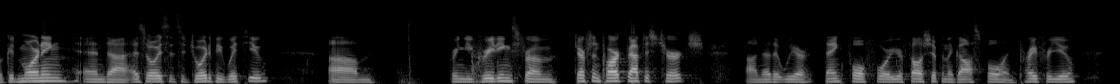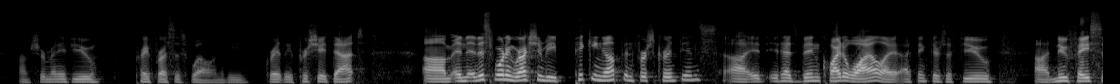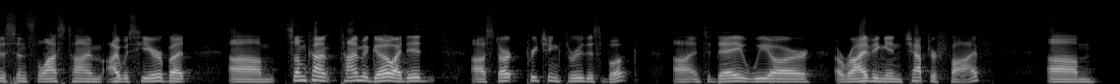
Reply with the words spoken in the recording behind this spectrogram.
Well, good morning, and uh, as always, it's a joy to be with you. Um, bring you greetings from Jefferson Park Baptist Church. I uh, know that we are thankful for your fellowship in the gospel and pray for you. I'm sure many of you pray for us as well, and we greatly appreciate that. Um, and, and, this morning, we're actually going to be picking up in 1 Corinthians. Uh, it, it, has been quite a while. I, I think there's a few uh, new faces since the last time I was here, but um, some time ago, I did uh, start preaching through this book. Uh, and today we are arriving in chapter 5. Um,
